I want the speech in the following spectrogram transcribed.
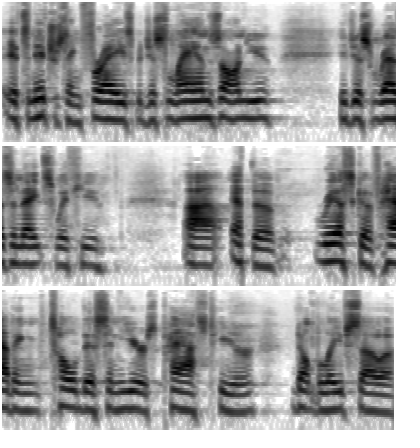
it's an interesting phrase, but just lands on you? It just resonates with you. Uh, at the risk of having told this in years past here. Don't believe so. Uh,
